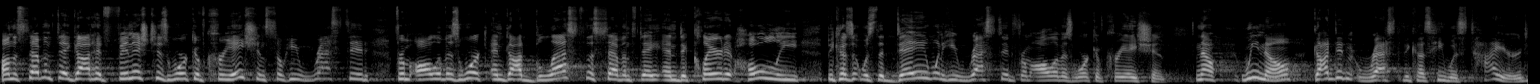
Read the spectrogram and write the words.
On the seventh day, God had finished his work of creation, so he rested from all of his work. And God blessed the seventh day and declared it holy because it was the day when he rested from all of his work of creation. Now, we know God didn't rest because he was tired.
